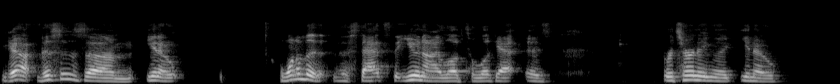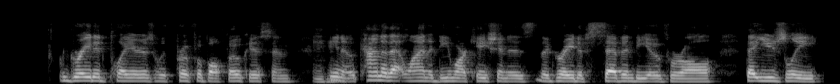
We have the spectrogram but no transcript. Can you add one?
Yeah, this is um, you know one of the the stats that you and I love to look at is returning like you know graded players with Pro Football Focus, and mm-hmm. you know kind of that line of demarcation is the grade of 70 overall. That usually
